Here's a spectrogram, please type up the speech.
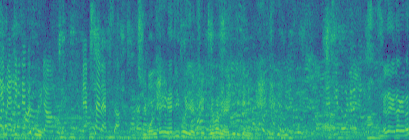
যে ম্যাজিক দেবে কুড়ি টাকা করে। ব্যবসা ব্যবসা। জীবনটাই ম্যাজিক হয়ে যাচ্ছে। তুই আবার ম্যাজিক কিনি এটা এটা এটা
